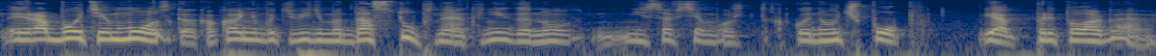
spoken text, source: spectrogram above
и работе мозга? Какая-нибудь, видимо, доступная книга, ну, не совсем, может, какой научпоп, я предполагаю.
